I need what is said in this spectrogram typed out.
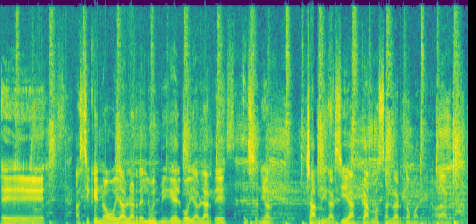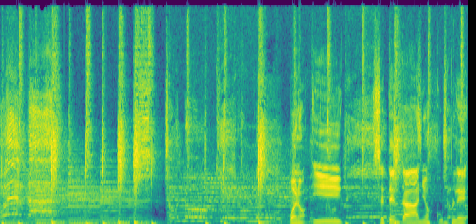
Eh, así que no voy a hablar de Luis Miguel, voy a hablar de el señor Charlie García, Carlos Alberto Moreno. Dale. Bueno, y 70 años cumple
